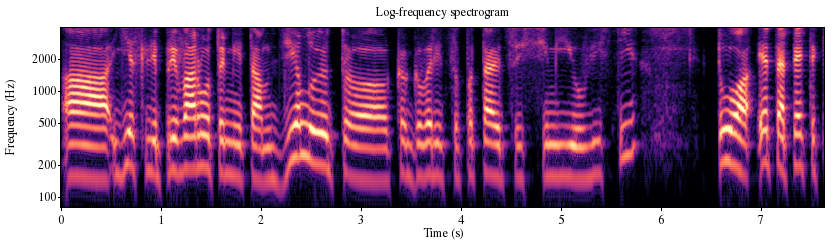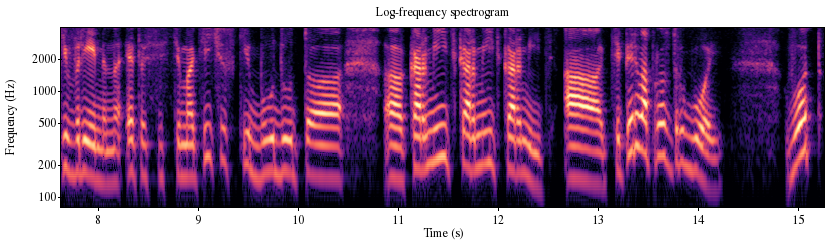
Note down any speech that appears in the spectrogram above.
а, если приворотами там делают, а, как говорится, пытаются из семьи увести, то это опять-таки временно. Это систематически будут а, а, кормить, кормить, кормить. А теперь вопрос другой. Вот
